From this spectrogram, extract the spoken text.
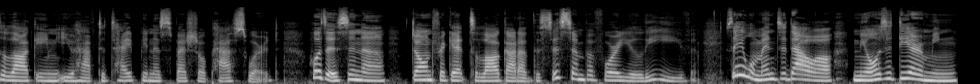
to log in, you have to type in a special password，或者是呢，Don't forget to log out of the system before you leave。所以我们知道哦，牛是第二名，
